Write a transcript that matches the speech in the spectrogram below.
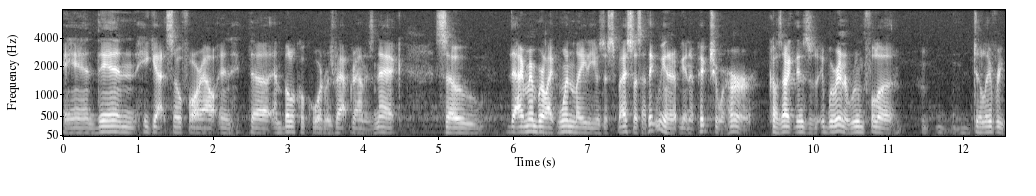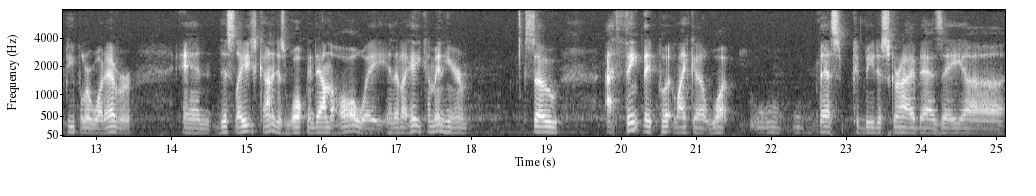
and then he got so far out, and the umbilical cord was wrapped around his neck. So I remember, like one lady was a specialist. I think we ended up getting a picture with her because like this, we're in a room full of delivery people or whatever, and this lady's kind of just walking down the hallway, and they're like, "Hey, come in here." So I think they put like a what best could be described as a uh,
